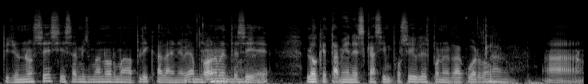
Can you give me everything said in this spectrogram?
Pero no sé si esa misma norma aplica a la NBA, probablemente no sí. ¿eh? Lo que también es casi imposible es poner de acuerdo Claro. a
